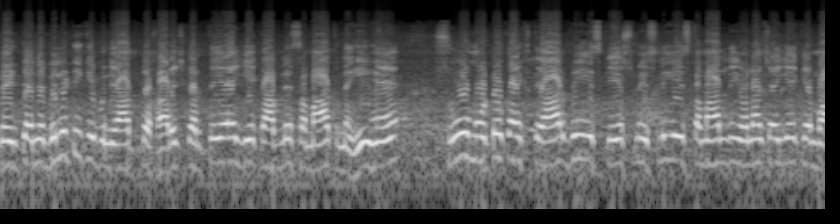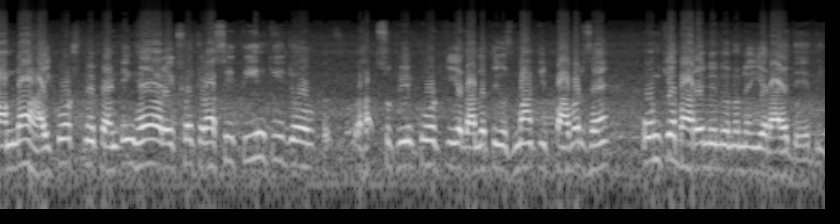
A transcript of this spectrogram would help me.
मेंटेनेबिलिटी की बुनियाद पर खारिज करते हैं। ये काबिल समात नहीं है। सू मोटो का इख्तियार भी इस केस में इसलिए इस्तेमाल नहीं होना चाहिए कि मामला हाई कोर्ट में पेंडिंग है और एक सौ चौरासी तीन की जो सुप्रीम कोर्ट की अदालत उज़मा की पावर्स हैं, उनके बारे में भी उन्होंने ये राय दे दी।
